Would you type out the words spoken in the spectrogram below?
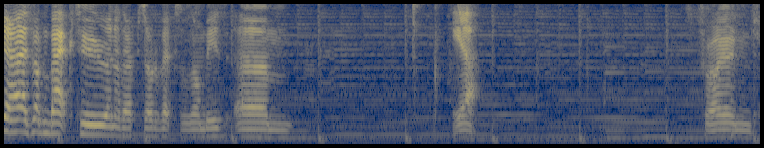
guys, welcome back to another episode of Exo Zombies. Um, yeah. Let's try and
